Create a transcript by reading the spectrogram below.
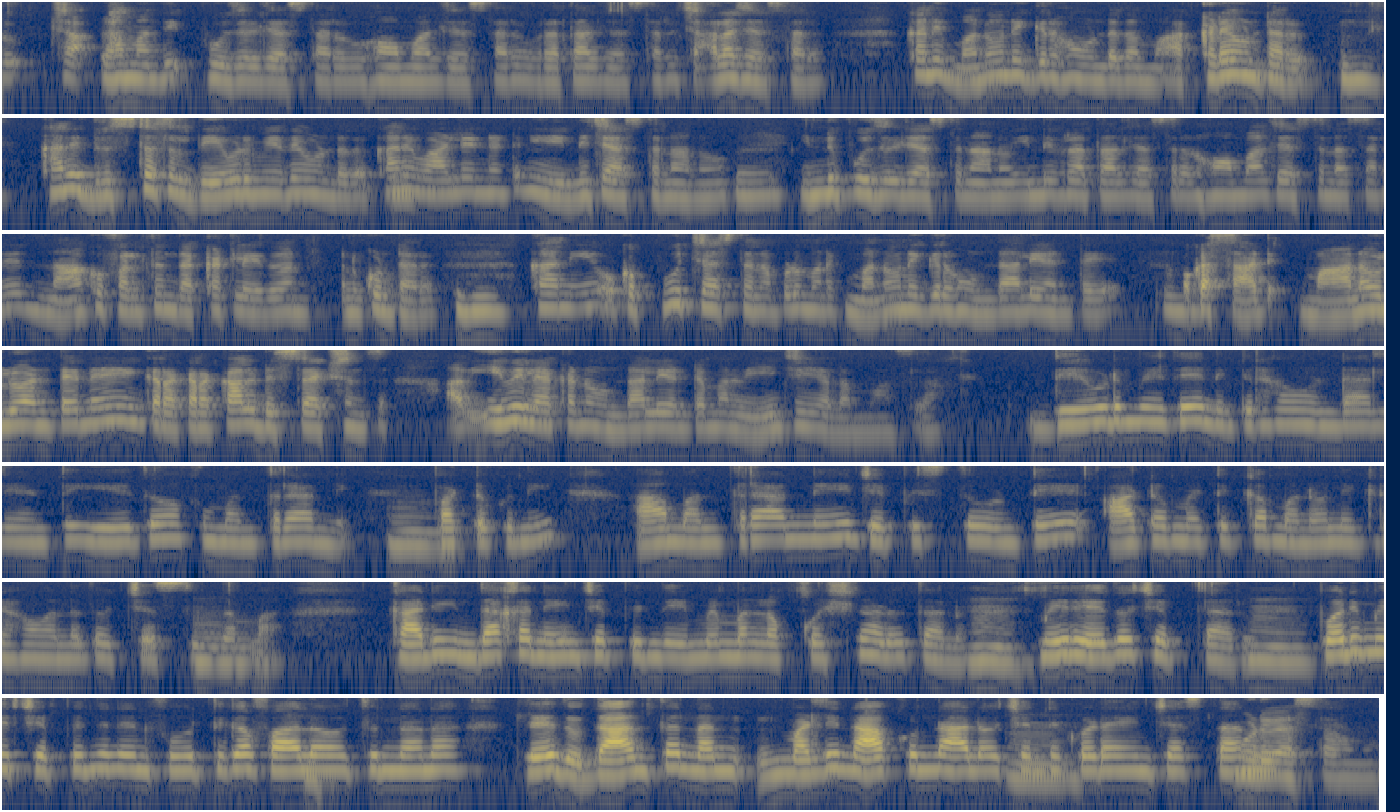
ఇప్పుడు చాలామంది పూజలు చేస్తారు హోమాలు చేస్తారు వ్రతాలు చేస్తారు చాలా చేస్తారు. కానీ మనోనిగ్రహం ఉండదమ్మా అక్కడే ఉంటారు. కానీ దృష్టి అసలు దేవుడి మీదే ఉండదు. కానీ వాళ్ళు ఏంటంటే నేను ఇన్ని చేస్తున్నాను ఇన్ని పూజలు చేస్తున్నాను ఇన్ని వ్రతాలు చేస్తున్నాను హోమాలు చేస్తున్నా సరే నాకు ఫలితం దక్కట్లేదు అని అనుకుంటారు. కానీ ఒక పూజ చేస్తున్నప్పుడు మనకి మనోనిగ్రహం ఉండాలి అంటే ఒక సాటి మానవులు అంటేనే ఇంకా రకరకాల డిస్ట్రాక్షన్స్ అవి ఏమీ లేకుండా ఉండాలి అంటే మనం ఏం చేయాలమ్మా అసలు? దేవుడి మీదే నిగ్రహం ఉండాలి అంటే ఏదో ఒక మంత్రాన్ని పట్టుకుని ఆ మంత్రాన్నే జపిస్తూ ఉంటే ఆటోమేటిక్గా మనోనిగ్రహం అన్నది వచ్చేస్తుందమ్మా. కానీ ఇందాక నేను చెప్పింది మిమ్మల్ని ఒక క్వశ్చన్ అడుగుతాను. మీరు ఏదో చెప్తారు. పోనీ మీరు చెప్పింది నేను పూర్తిగా ఫాలో అవుతున్నానా? లేదు దాంతో నన్ను మళ్ళీ నాకున్న ఆలోచనని. కూడా ఏం చేస్తాను?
